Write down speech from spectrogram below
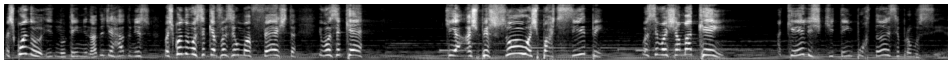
Mas quando, e não tem nada de errado nisso, mas quando você quer fazer uma festa e você quer que as pessoas participem, você vai chamar quem? Aqueles que têm importância para você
